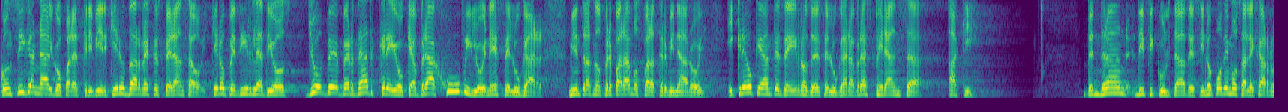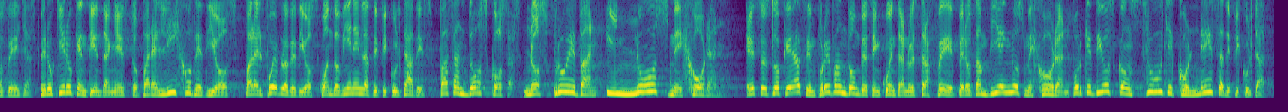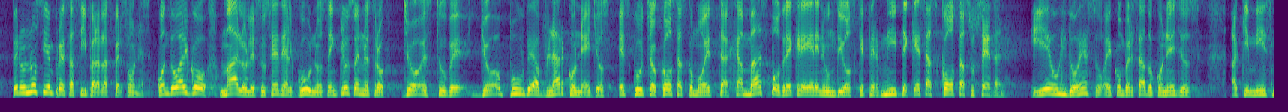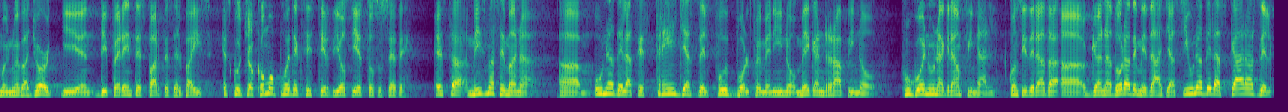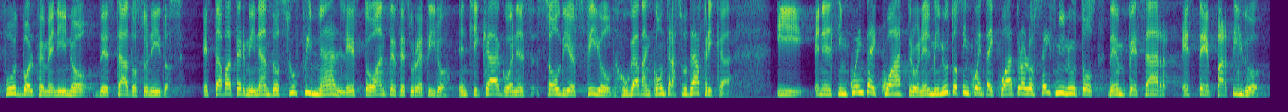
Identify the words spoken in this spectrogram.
Consigan algo para escribir, quiero darles esperanza hoy. Quiero pedirle a Dios, yo de verdad creo que habrá júbilo en ese lugar mientras nos preparamos para terminar hoy. Y creo que antes de irnos de este lugar habrá esperanza aquí. Vendrán dificultades y no podemos alejarnos de ellas, pero quiero que entiendan esto, para el Hijo de Dios, para el pueblo de Dios, cuando vienen las dificultades, pasan dos cosas, nos prueban y nos mejoran. Eso es lo que hacen, prueban dónde se encuentra nuestra fe, pero también nos mejoran, porque Dios construye con esa dificultad. Pero no siempre es así para las personas. Cuando algo malo le sucede a algunos, e incluso en nuestro yo estuve, yo pude hablar con ellos, escucho cosas como esta, jamás podré creer en un Dios que permite que esas cosas sucedan. Y he oído eso, he conversado con ellos aquí mismo en Nueva York y en diferentes partes del país. Escucho, ¿cómo puede existir Dios si esto sucede? Esta misma semana, um, una de las estrellas del fútbol femenino, Megan Rapinoe, Jugó en una gran final, considerada ah, ganadora de medallas y una de las caras del fútbol femenino de Estados Unidos. Estaba terminando su final, esto antes de su retiro. En Chicago, en el Soldiers Field, jugaban contra Sudáfrica. Y en el 54, en el minuto 54, a los 6 minutos de empezar este partido,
